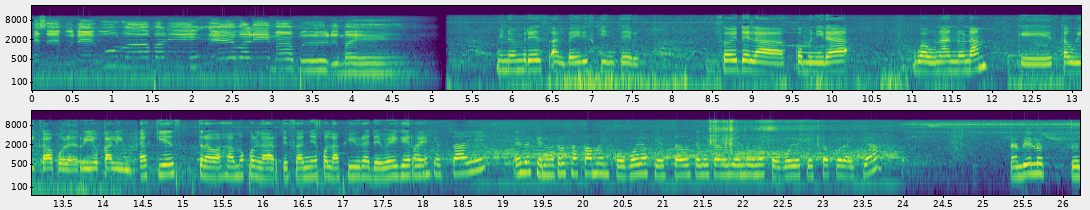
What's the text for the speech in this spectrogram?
Ese bude urua ma. Mi nombre es Albeiris Quintero. Soy de la comunidad Guaunanonam, que está ubicada por el río Calima. Aquí es, trabajamos con la artesanía, con la fibra de Beguerre. que está ahí es de que nosotros sacamos el cogollo que está, ustedes le están viendo unos cogollos que está por allá. También lo, lo,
